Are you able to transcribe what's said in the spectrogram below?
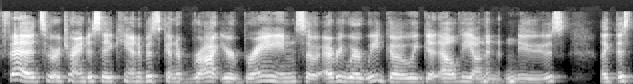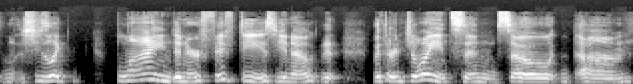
feds who are trying to say cannabis is going to rot your brain. So everywhere we'd go, we'd get Elvy on the news. Like this, she's like blind in her 50s, you know, with her joints. And so, um,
